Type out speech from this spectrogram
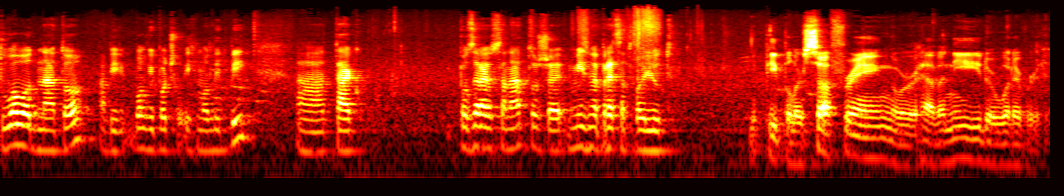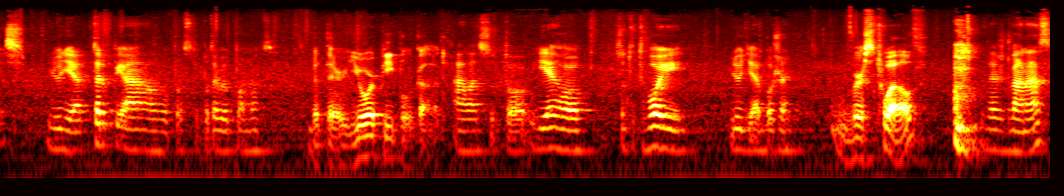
dôvod na to, aby Boh vypočul ich modlitby, uh, tak pozerajú sa na to, že my sme predsa tvoj ľud. The people are suffering or have a need or whatever it is, Ľudia trpia alebo proste potrebujú pomoc, but they're your people, God. ale sú to jeho, sú to tvoji ľudia, Bože. Verse 12 Verš 12.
